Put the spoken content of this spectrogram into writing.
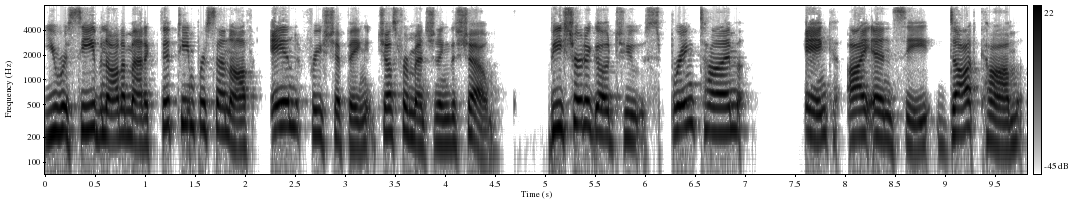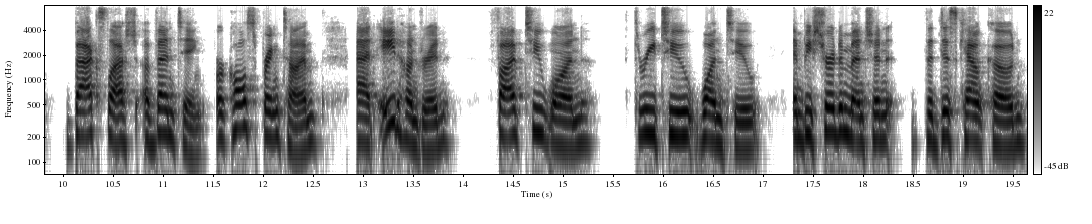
you receive an automatic 15% off and free shipping just for mentioning the show. Be sure to go to springtimeinc.com backslash eventing or call Springtime at 800 521 3212 and be sure to mention the discount code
